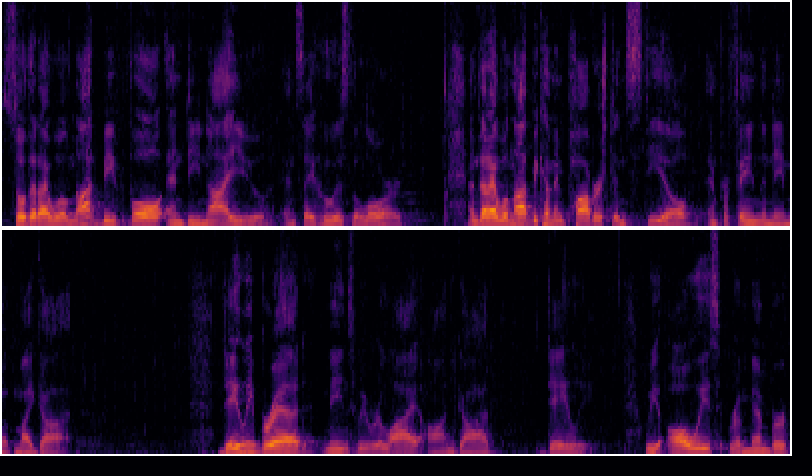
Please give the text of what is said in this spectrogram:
so that I will not be full and deny you and say, Who is the Lord? And that I will not become impoverished and steal and profane the name of my God. Daily bread means we rely on God daily. We always remember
